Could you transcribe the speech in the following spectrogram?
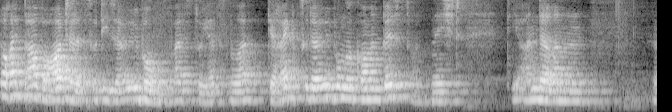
Noch ein paar Worte zu dieser Übung, falls du jetzt nur direkt zu der Übung gekommen bist und nicht die anderen äh,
